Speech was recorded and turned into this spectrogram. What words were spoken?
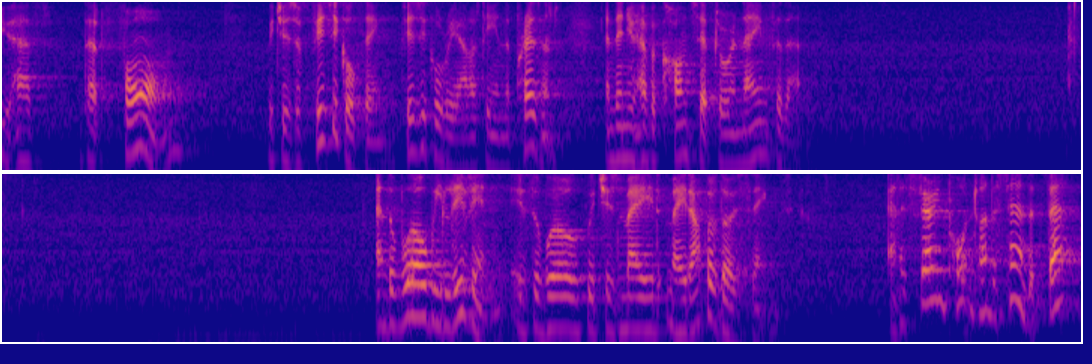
you have that form, which is a physical thing, physical reality in the present, and then you have a concept or a name for that. And the world we live in is the world which is made, made up of those things. And it's very important to understand that, that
